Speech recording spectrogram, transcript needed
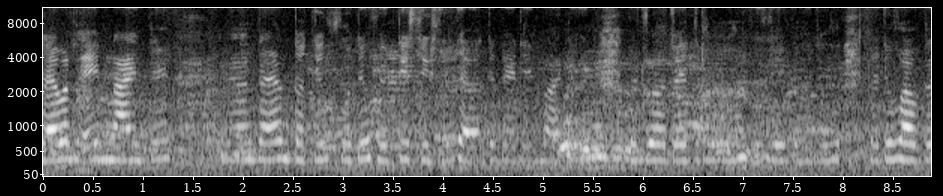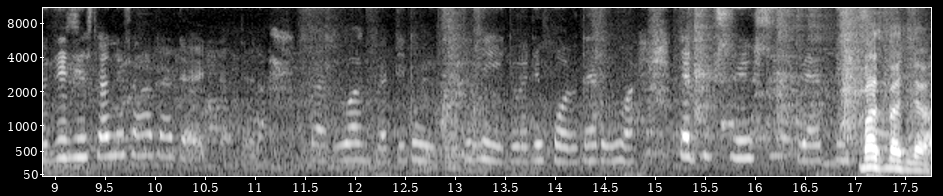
seven, eight, nine, ten, fifteen, sixteen, seventeen, eighteen, nineteen, twenty, twenty-one, twenty-two, twenty-three, twenty-four, twenty-five, twenty-six, twenty-seven, twenty-eight, twenty-nine, twenty-one, twenty-two, twenty-three, twenty-four, twenty-five, twenty-six, twenty. બસ બસ લેવા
